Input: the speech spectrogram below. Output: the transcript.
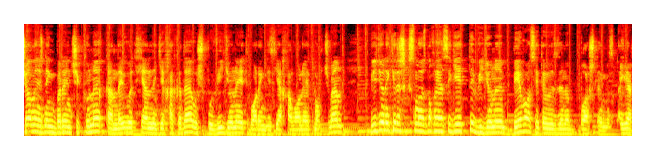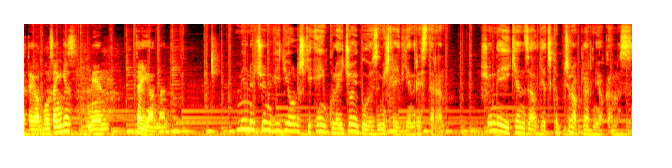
challengening birinchi kuni qanday o'tganligi haqida ushbu videoni e'tiboringizga havola etmoqchiman. Videoni kirish qismi o'z nihoyasiga yetdi. Videoni bevosita o'zidan boshlaymiz. Agar tayyor bo'lsangiz, men tayyorman. Men uchun video olishga eng qulay joy bu o'zim ishlaydigan restoran. Shunday ekan zalga chiqib chiroqlarni yoqamiz.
